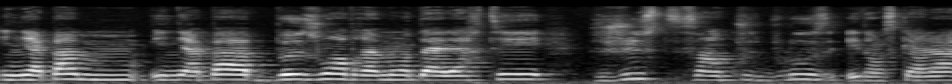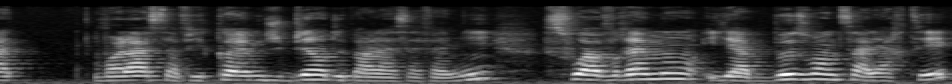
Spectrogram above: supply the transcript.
il n'y a, pas, a pas besoin vraiment d'alerter, juste c'est un coup de blues et dans ce cas-là, voilà, ça fait quand même du bien de parler à sa famille, soit vraiment il y a besoin de s'alerter,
